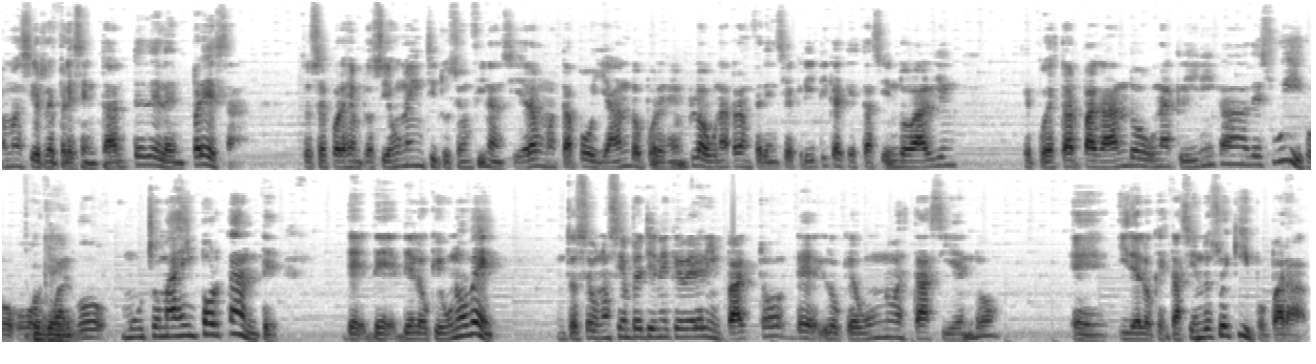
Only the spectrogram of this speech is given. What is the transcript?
vamos a decir, representante de la empresa. Entonces, por ejemplo, si es una institución financiera, uno está apoyando, por ejemplo, a una transferencia crítica que está haciendo alguien que puede estar pagando una clínica de su hijo o algo mucho más importante de, lo que uno ve. Entonces uno siempre tiene que ver el impacto de lo que uno está haciendo eh, y de lo que está haciendo su equipo para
